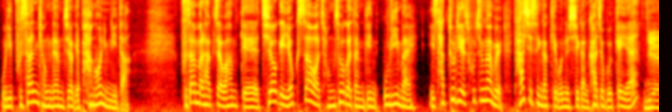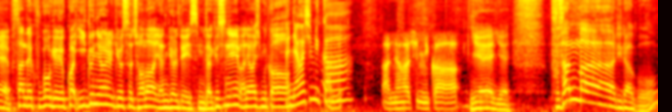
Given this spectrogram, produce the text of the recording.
우리 부산 경남 지역의 방언입니다. 부산말 학자와 함께 지역의 역사와 정서가 담긴 우리말 이 사투리의 소중함을 다시 생각해보는 시간 가져볼게요. 예, 부산대 국어교육과 이근열 교수 전화 연결돼 있습니다. 교수님 안녕하십니까? 안녕하십니까? 안녕하십니까. 예, 예. 부산말이라고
